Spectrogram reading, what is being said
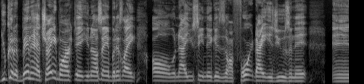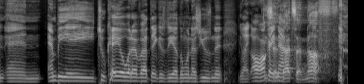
you could have been had trademarked it. You know what I'm saying? But it's like, oh, well now you see niggas on Fortnite is using it, and and NBA 2K or whatever I think is the other one that's using it. You're like, oh, okay, now that's enough.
